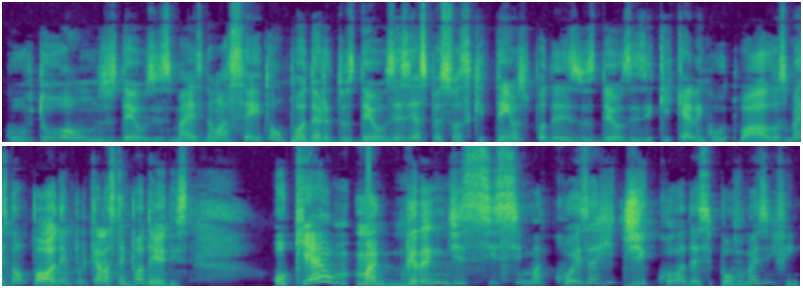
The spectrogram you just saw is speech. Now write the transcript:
cultuam os deuses, mas não aceitam o poder dos deuses, e as pessoas que têm os poderes dos deuses e que querem cultuá-los, mas não podem porque elas têm poderes. O que é uma grandíssima coisa ridícula desse povo, mas enfim.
